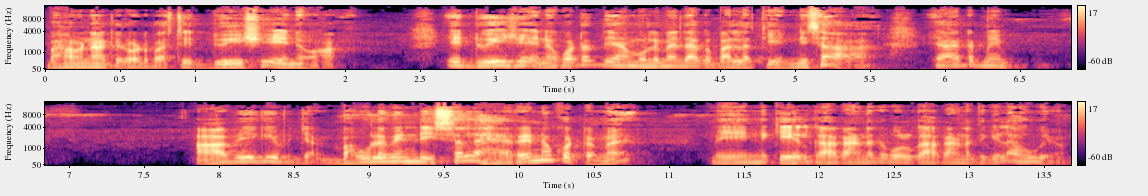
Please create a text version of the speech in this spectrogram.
භාවනා කරුවාට පස්සේ ද්වේෂය එනවා. ඒ ද්වේෂය එනකොට එයා මුලැඳාග බල්ලා තියෙන නිසා එයාට මේ ආවේගේ බහුල වෙන්නේ ඉස්සෙල්ලා හැරෙනකොටම මේ ඉන්නේ කේල් ගහ ගන්නද පොල් ගහ ගන්නද කියලා අහුවෙනවා.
